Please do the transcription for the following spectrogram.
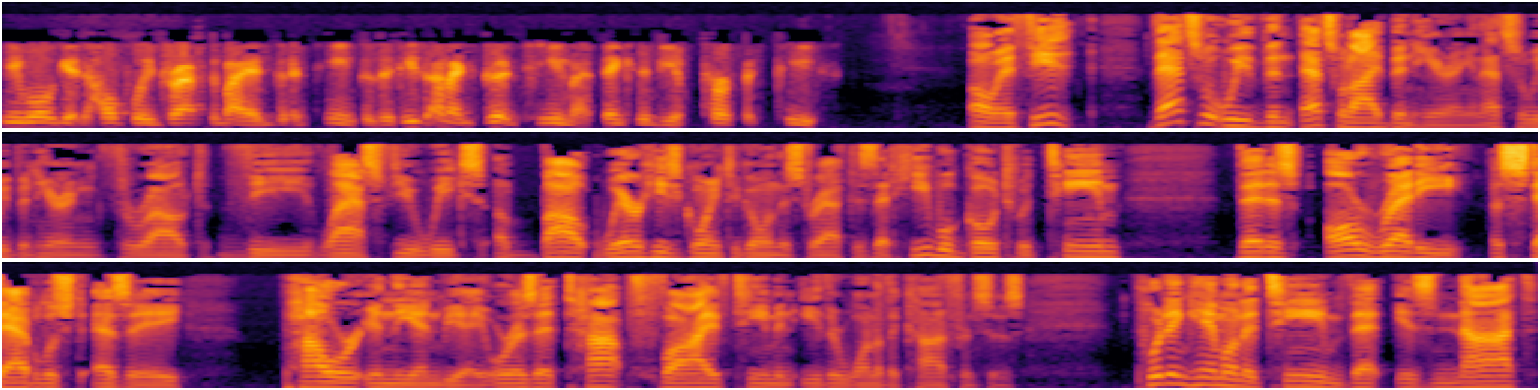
he will get hopefully drafted by a good team because if he's on a good team, I think he'd be a perfect piece. Oh, if he's, that's what we've been, that's what I've been hearing, and that's what we've been hearing throughout the last few weeks about where he's going to go in this draft is that he will go to a team that is already established as a power in the NBA or as a top five team in either one of the conferences. Putting him on a team that is not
